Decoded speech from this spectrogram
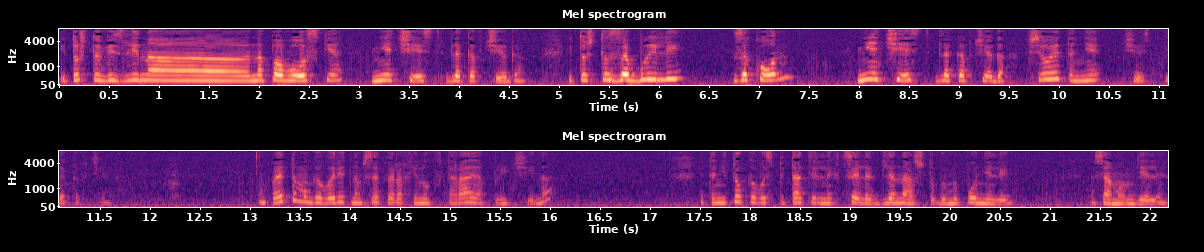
И то, что везли на, на повозке, не честь для ковчега. И то, что забыли закон, не честь для ковчега. Все это не честь для ковчега. Поэтому говорит нам Сефер Ахинук вторая причина. Это не только в воспитательных целях для нас, чтобы мы поняли на самом деле,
